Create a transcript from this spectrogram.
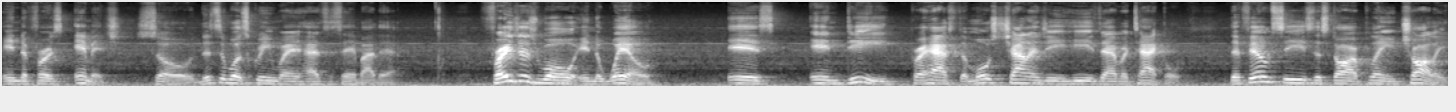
in the first image. So this is what Screen Rant has to say about that. Fraser's role in The Whale is indeed perhaps the most challenging he's ever tackled. The film sees the star playing Charlie,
